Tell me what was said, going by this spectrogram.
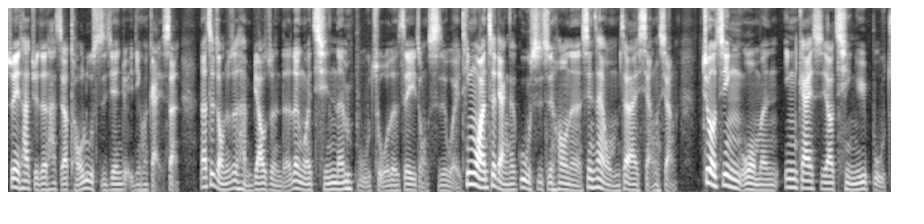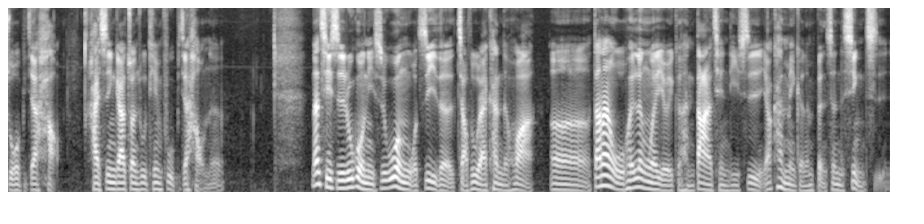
所以他觉得他只要投入时间就一定会改善。那这种就是很标准的认为勤能补拙的这一种思维。听完这两个故事之后呢，现在我们再来想想，究竟我们应该是要勤于捕捉比较好，还是应该专注天赋比较好呢？那其实如果你是问我自己的角度来看的话，呃，当然，我会认为有一个很大的前提是要看每个人本身的性质，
